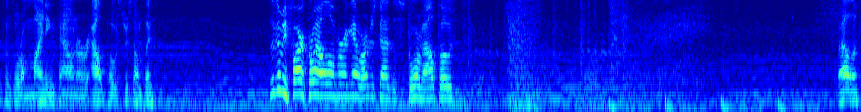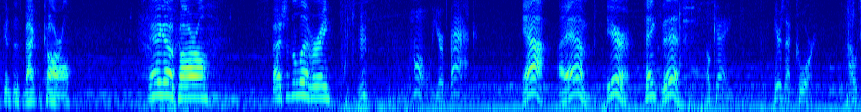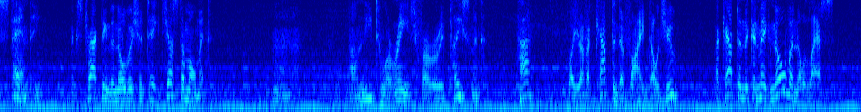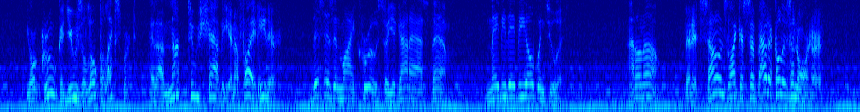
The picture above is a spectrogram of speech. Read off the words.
Some sort of mining town or outpost or something. This is gonna be Far Cry all over again where I'm just gonna have to storm outposts? Well, let's get this back to Carl. There you go, Carl. Special delivery. Hmm? Oh, you're back. Yeah, I am. Here, take this. Okay, here's that core. Outstanding. Extracting the Nova should take just a moment. I'll need to arrange for a replacement. Huh? Well, you have a captain to find, don't you? A captain that can make Nova, no less. Your crew could use a local expert, and I'm not too shabby in a fight either. This isn't my crew, so you gotta ask them. Maybe they'd be open to it. I don't know. Then it sounds like a sabbatical is in order.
